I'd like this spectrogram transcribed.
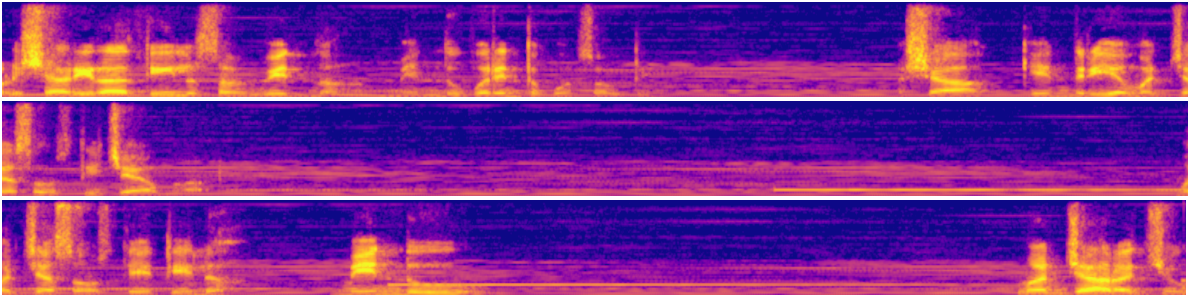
आणि शरीरातील संवेदना मेंदूपर्यंत पोहोचवते. अशा केंद्रीय मज्जा संस्थेचे आभार मज्जा मज्जा मेंदू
